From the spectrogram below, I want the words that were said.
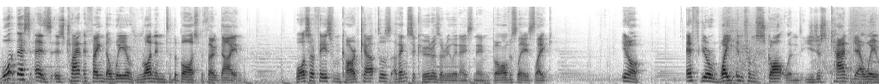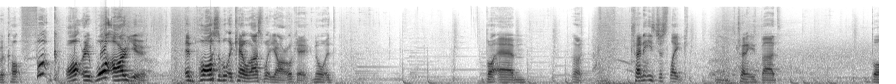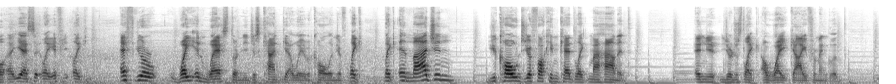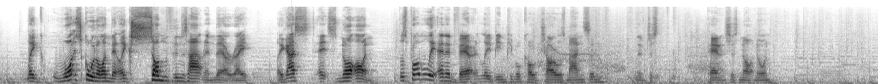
What this is, is trying to find a way of running to the boss without dying. What's her face from Card Captors? I think Sakura's a really nice name, but obviously it's like, you know, if you're whiting from Scotland, you just can't get away with caught. Fuck! What, what are you? Impossible to kill, that's what you are. Okay, noted. But, um... Oh, Trinity's just like... Mm, Trinity's bad. But, uh, yeah, so, like, if you, like, if you're white and western, you just can't get away with calling your like like imagine you called your fucking kid like Muhammad, and you you're just like a white guy from England. Like what's going on there? Like something's happening there, right? Like that's it's not on. There's probably inadvertently been people called Charles Manson, and they've just parents just not known.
